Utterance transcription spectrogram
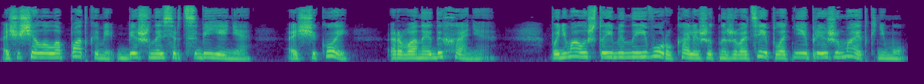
ощущала лопатками бешеное сердцебиение, а щекой — рваное дыхание — Понимала, что именно его рука лежит на животе и плотнее прижимает к нему.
